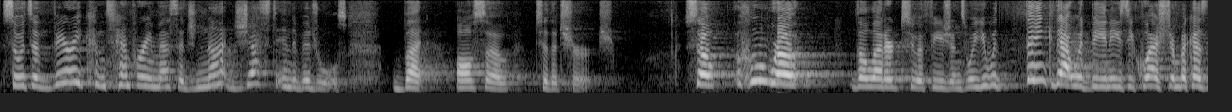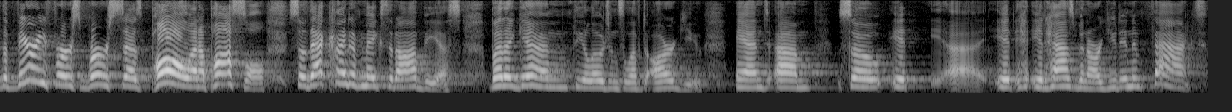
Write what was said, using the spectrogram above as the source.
So it's a very contemporary message, not just to individuals, but also to the church. So, who wrote the letter to Ephesians? Well, you would think that would be an easy question because the very first verse says Paul, an apostle. So that kind of makes it obvious. But again, theologians love to argue. And um, so it, uh, it, it has been argued. And in fact,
